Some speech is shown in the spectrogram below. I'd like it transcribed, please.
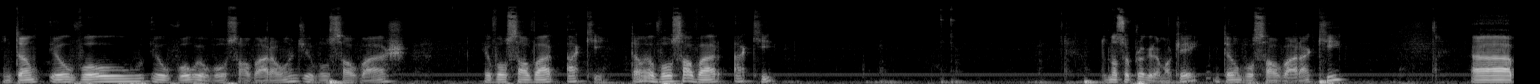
Então eu vou, eu vou, eu vou salvar aonde? Eu vou salvar, eu vou salvar aqui. Então eu vou salvar aqui do nosso programa, ok? Então eu vou salvar aqui, uh,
